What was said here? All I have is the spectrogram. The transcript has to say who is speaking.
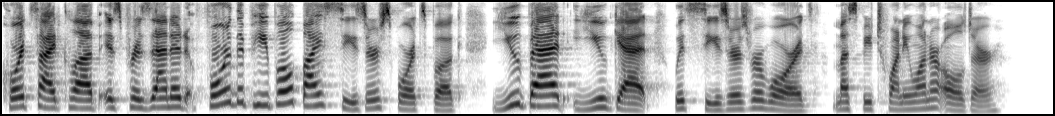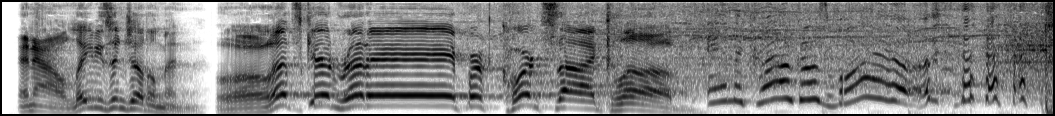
Speaker 1: Courtside Club is presented for the people by Caesars Sportsbook. You bet, you get with Caesars Rewards. Must be 21 or older.
Speaker 2: And now, ladies and gentlemen, let's get ready for Courtside Club.
Speaker 3: And the crowd goes wild.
